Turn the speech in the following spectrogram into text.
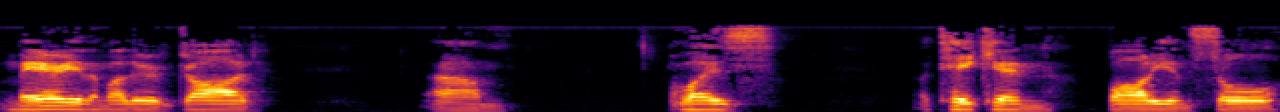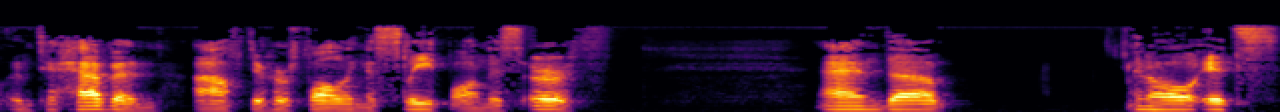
Mary, the Mother of God, um, was taken body and soul into heaven after her falling asleep on this earth. And, uh, you know, it's,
